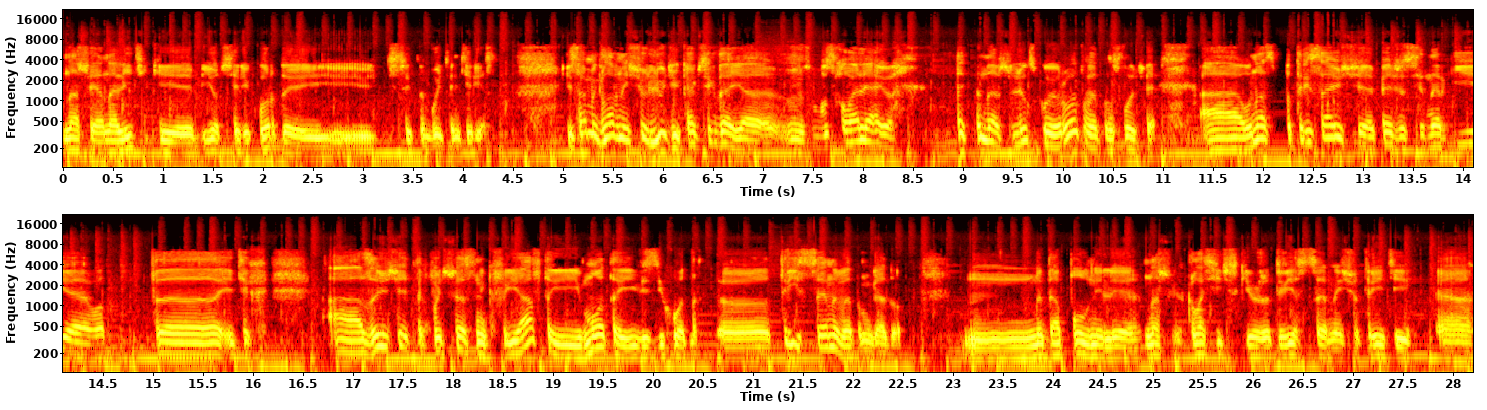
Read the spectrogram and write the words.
нашей аналитике, бьет все рекорды, и действительно будет интересно. И самое главное еще люди, как всегда, я восхваляю наш людской род в этом случае. А у нас потрясающая, опять же, синергия вот э, этих а, замечательных путешественников и авто, и мото, и вездеходных. Э, три сцены в этом году. Мы дополнили наши классические уже две сцены, еще третьей э,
